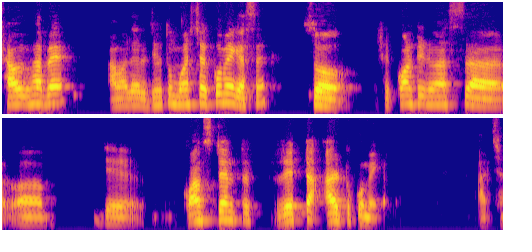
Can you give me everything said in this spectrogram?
স্বাভাবিকভাবে আমাদের যেহেতু ময়েশ্চার কমে গেছে সো সে কন্টিনিউয়াস যে কনস্ট্যান্ট রেটটা আর একটু কমে গেল। আচ্ছা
